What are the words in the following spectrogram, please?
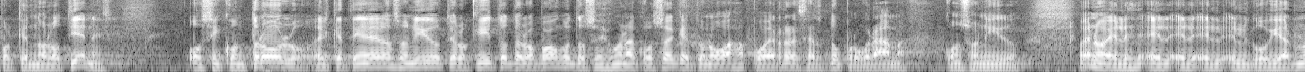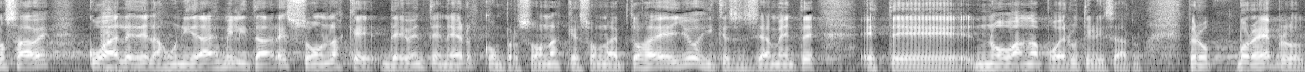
porque no lo tienes o si controlo el que tiene los sonidos, te lo quito, te lo pongo, entonces es una cosa que tú no vas a poder realizar tu programa con sonido. Bueno, el, gobierno sabe cuáles de las unidades militares son las que deben tener con personas que son aptos a ellos y que sencillamente este, no van a poder utilizarlo. Pero, por ejemplo,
